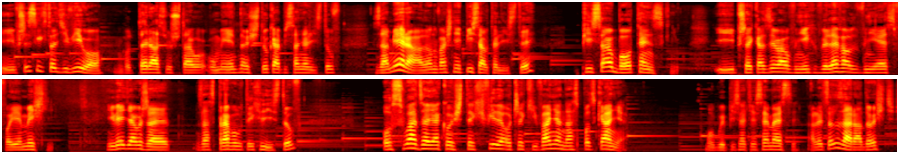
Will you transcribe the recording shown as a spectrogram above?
I wszystkich to dziwiło, bo teraz już ta umiejętność sztuka pisania listów zamiera, ale on właśnie pisał te listy. Pisał, bo tęsknił i przekazywał w nich, wylewał w nie swoje myśli. I wiedział, że za sprawą tych listów osładza jakoś te chwile oczekiwania na spotkanie. Mógłby pisać SMS-y, ale co za radość?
